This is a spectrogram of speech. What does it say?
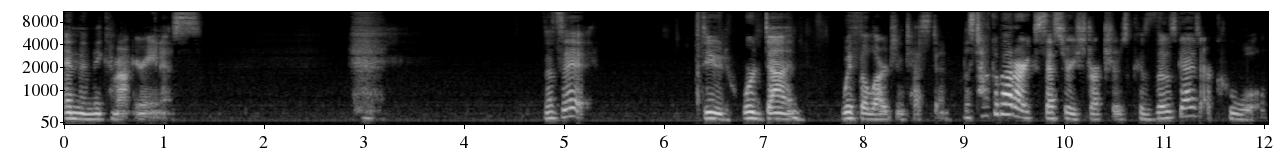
and then they come out your anus. That's it. Dude, we're done with the large intestine. Let's talk about our accessory structures because those guys are cool.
